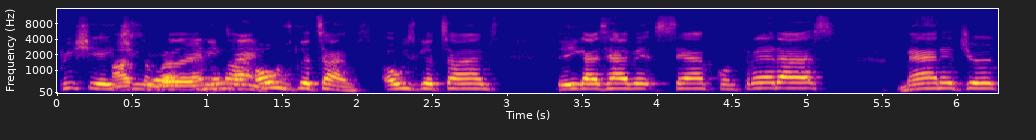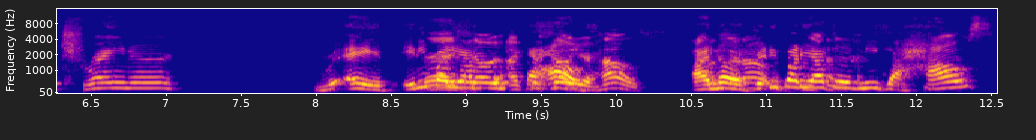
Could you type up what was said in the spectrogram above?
Appreciate awesome, you, brother. Anytime. Always good times. Always good times. There you guys have it. Sam Contreras manager, trainer. Hey, if anybody hey, I, sell, I can house, sell your house. I know if anybody out there needs a house,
